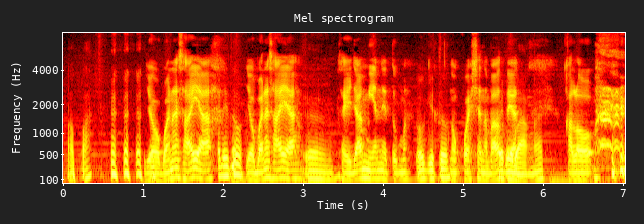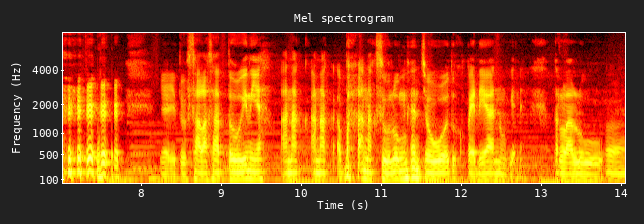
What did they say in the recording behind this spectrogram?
Papa? Jawabannya saya. Kan itu Jawabannya saya. eh, Saya jamin itu mah. oh gitu. No question about Pede ya. banget. Kalau ya itu salah satu ini ya anak-anak apa anak sulung dan cowok itu kepedean mungkin ya. Terlalu Eh,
